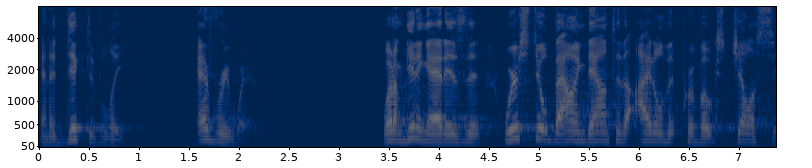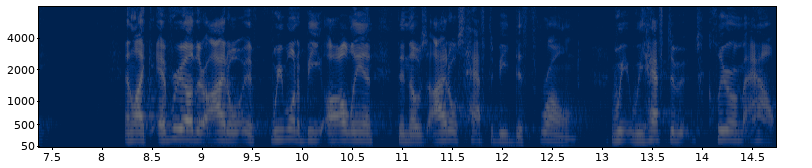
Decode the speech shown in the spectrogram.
and addictively everywhere. What I'm getting at is that we're still bowing down to the idol that provokes jealousy. And like every other idol, if we want to be all in, then those idols have to be dethroned. We, we have to, to clear them out.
